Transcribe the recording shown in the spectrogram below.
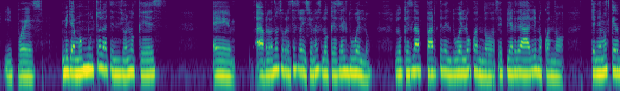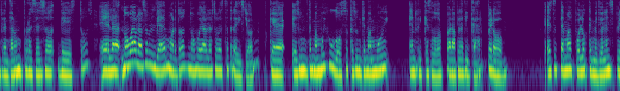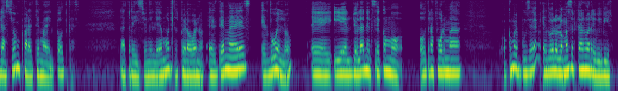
Y pues me llamó mucho la atención lo que es, eh, hablando sobre estas tradiciones, lo que es el duelo, lo que es la parte del duelo cuando se pierde a alguien o cuando tenemos que enfrentar un proceso de estos. Eh, no voy a hablar sobre el Día de Muertos, no voy a hablar sobre esta tradición, que es un tema muy jugoso, que es un tema muy enriquecedor para platicar, pero este tema fue lo que me dio la inspiración para el tema del podcast, la tradición del Día de Muertos. Pero bueno, el tema es el duelo eh, y el, yo la anexé como otra forma, o como le puse, el duelo lo más cercano a revivir.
